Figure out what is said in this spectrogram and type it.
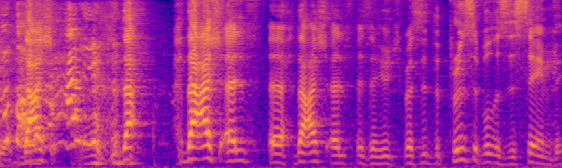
يو 11 11000 11000 is a huge بس the principle is the same. The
